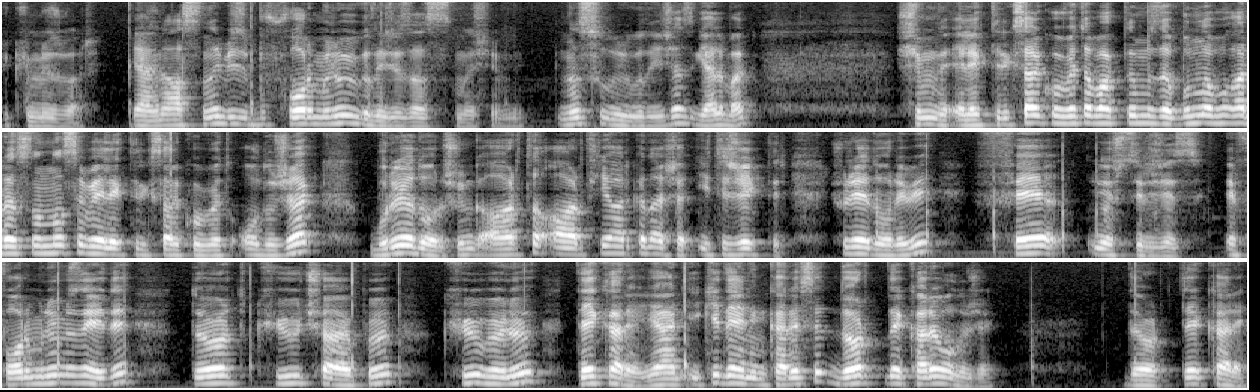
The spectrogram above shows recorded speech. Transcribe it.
yükümüz var. Yani aslında biz bu formülü uygulayacağız aslında şimdi. Nasıl uygulayacağız? Gel bak. Şimdi elektriksel kuvvete baktığımızda bununla bu arasında nasıl bir elektriksel kuvvet olacak? Buraya doğru. Çünkü artı artıyı arkadaşlar itecektir. Şuraya doğru bir F göstereceğiz. E formülümüz neydi? 4Q çarpı Q bölü D kare. Yani 2D'nin karesi 4D kare olacak. 4D kare.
